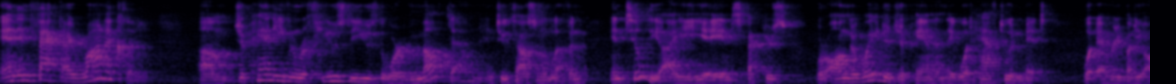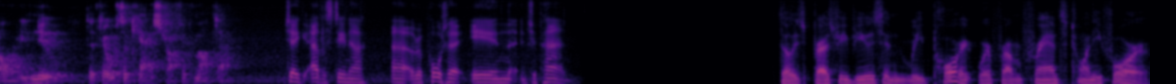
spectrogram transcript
And in fact, ironically, um, Japan even refused to use the word meltdown in 2011 until the IAEA inspectors were on their way to Japan and they would have to admit what everybody already knew that there was a catastrophic meltdown. Jake Adelstein, uh, a reporter in Japan. Those press reviews and report were from France 24.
